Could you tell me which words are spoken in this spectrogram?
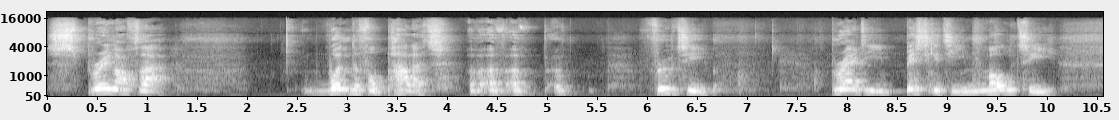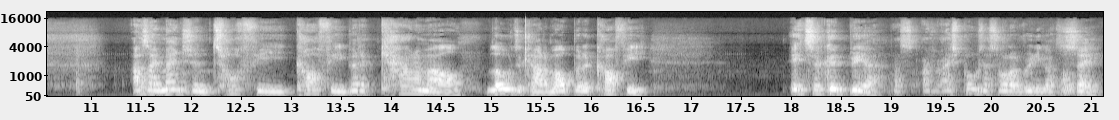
spring off that wonderful palate of, of, of, of fruity, bready, biscuity, malty, as I mentioned, toffee, coffee, bit of caramel, loads of caramel, bit of coffee. It's a good beer. That's I, I suppose that's all I've really got to say.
